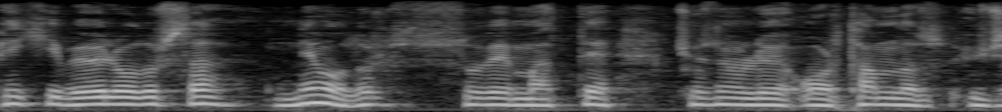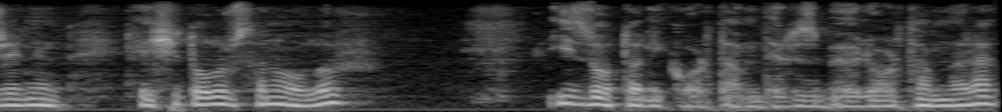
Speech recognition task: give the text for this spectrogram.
Peki böyle olursa ne olur? Su ve madde çözünürlüğü ortamla hücrenin eşit olursa ne olur? İzotonik ortam deriz böyle ortamlara.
